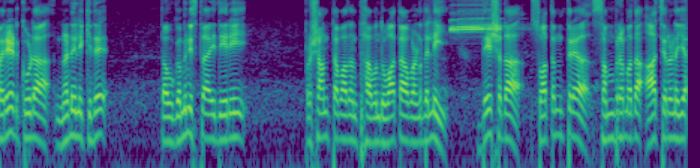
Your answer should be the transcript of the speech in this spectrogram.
ಪರೇಡ್ ಕೂಡ ನಡೆಯಲಿಕ್ಕಿದೆ ತಾವು ಗಮನಿಸ್ತಾ ಇದ್ದೀರಿ, ಪ್ರಶಾಂತವಾದಂತಹ ಒಂದು ವಾತಾವರಣದಲ್ಲಿ ದೇಶದ ಸ್ವಾತಂತ್ರ್ಯ ಸಂಭ್ರಮದ ಆಚರಣೆಯ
